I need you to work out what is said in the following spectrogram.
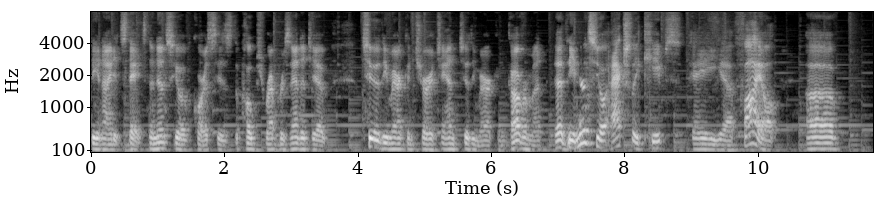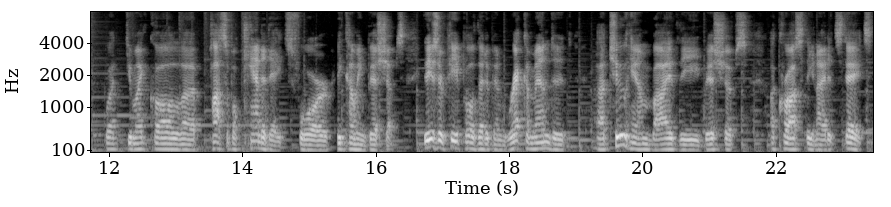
the United States. The nuncio, of course, is the Pope's representative to the American church and to the American government. Uh, the nuncio actually keeps a uh, file of what you might call uh, possible candidates for becoming bishops. These are people that have been recommended uh, to him by the bishops across the United States.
